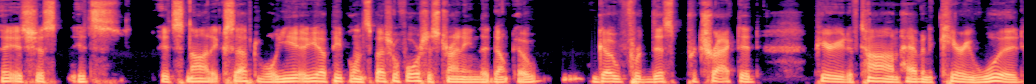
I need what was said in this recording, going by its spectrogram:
It's just it's it's not acceptable. You, you have people in special forces training that don't go go for this protracted period of time, having to carry wood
